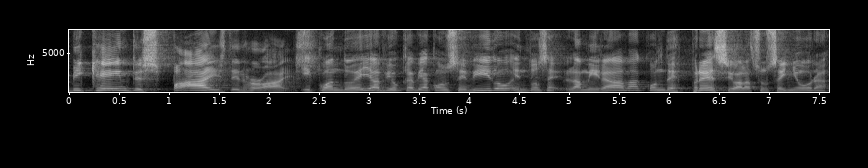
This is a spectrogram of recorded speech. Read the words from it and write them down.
became despised in her eyes. Y cuando ella vio que había concebido, entonces la miraba con desprecio a la su señora.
